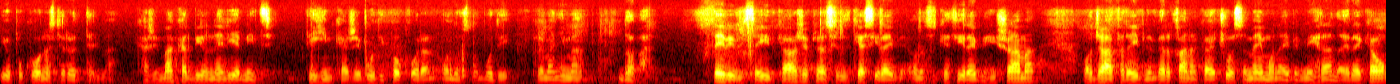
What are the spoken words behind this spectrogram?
i u pokornosti roditeljima. Kaže, makar bili nevjernici, tih im, kaže, budi pokoran, odnosno budi prema njima dobar. Sebi ibn Said kaže, prenosi od Kesira, ibn, odnosno Kethira ibn Hišama, od Džafara ibn Berkana, kada je čuo sa Mejmuna ibn Mihran da je rekao,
